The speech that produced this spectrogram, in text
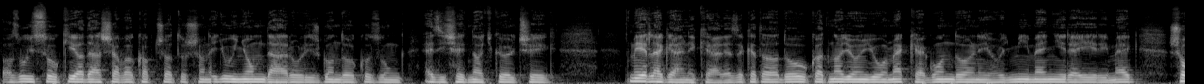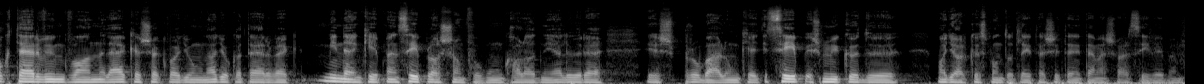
Az új szó kiadásával kapcsolatosan egy új nyomdáról is gondolkozunk, ez is egy nagy költség. Mérlegelni kell ezeket a dolgokat, nagyon jól meg kell gondolni, hogy mi mennyire éri meg. Sok tervünk van, lelkesek vagyunk, nagyok a tervek. Mindenképpen szép lassan fogunk haladni előre, és próbálunk egy szép és működő magyar központot létesíteni Temesvár szívében.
